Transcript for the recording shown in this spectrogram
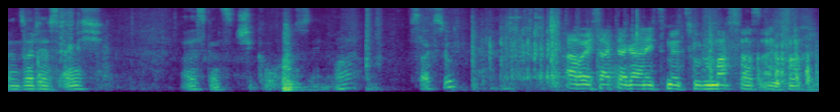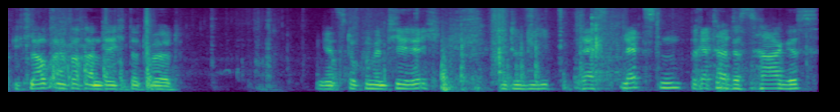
Dann sollte das eigentlich alles ganz chico aussehen, oder? Was sagst du? Aber ich sag da gar nichts mehr zu, du machst das einfach. Ich glaube einfach an dich, das wird. Und jetzt dokumentiere ich, wie du die letzten Bretter des Tages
